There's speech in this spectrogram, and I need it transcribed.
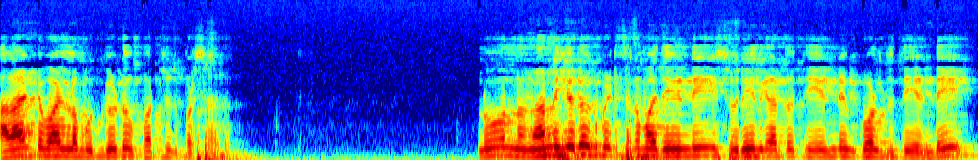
అలాంటి వాళ్ళ ముగ్గుడు పరచుడు ప్రసాద్. నువ్వు నన్ను హీరోకి పెట్టి సినిమా తీయండి సునీల్ గారితో తీయండి ఇంకోళ్ళతో తీయండి.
